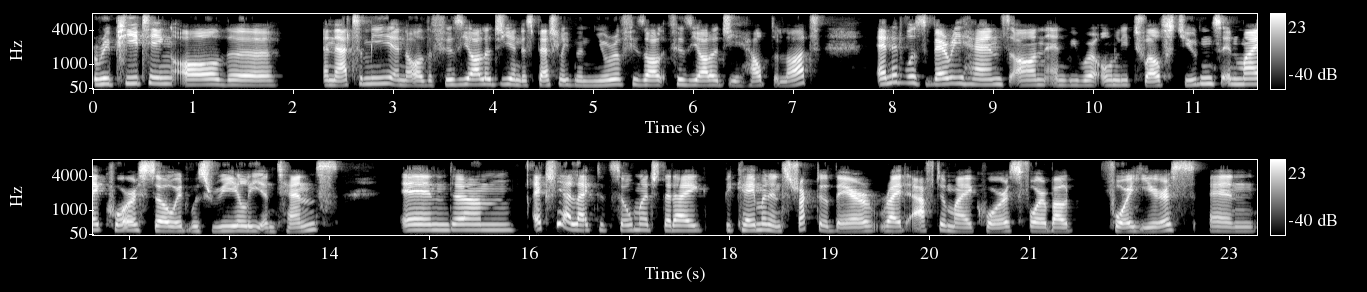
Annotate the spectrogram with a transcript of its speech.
repeating all the anatomy and all the physiology, and especially the neurophysiology, helped a lot. And it was very hands on, and we were only 12 students in my course. So, it was really intense. And um, actually, I liked it so much that I became an instructor there right after my course for about four years and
